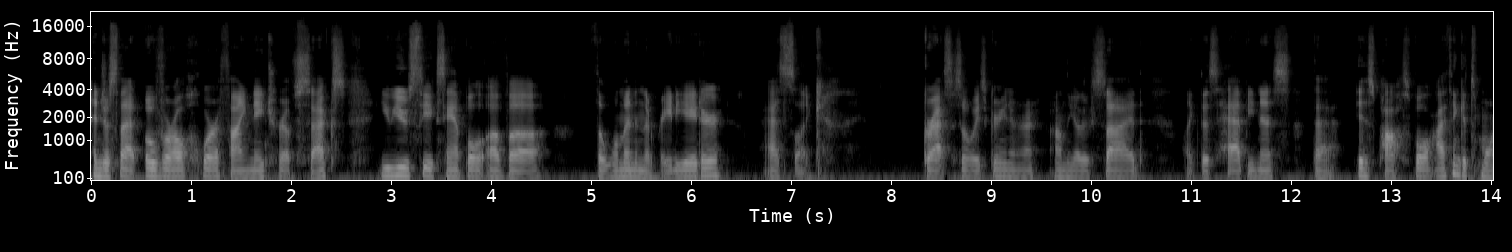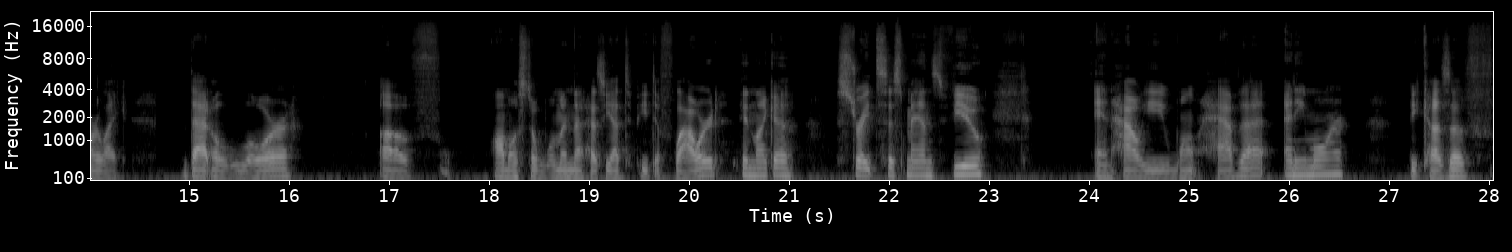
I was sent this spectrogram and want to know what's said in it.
and just that overall horrifying nature of sex. You use the example of uh, the woman in the radiator as like grass is always greener on the other side, like this happiness that is possible. I think it's more like that allure of almost a woman that has yet to be deflowered in like a straight cis man's view and how he won't have that anymore because of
